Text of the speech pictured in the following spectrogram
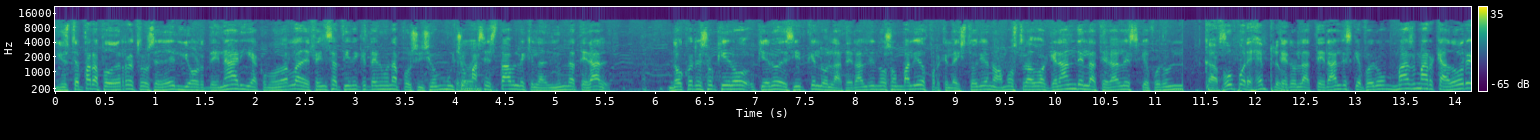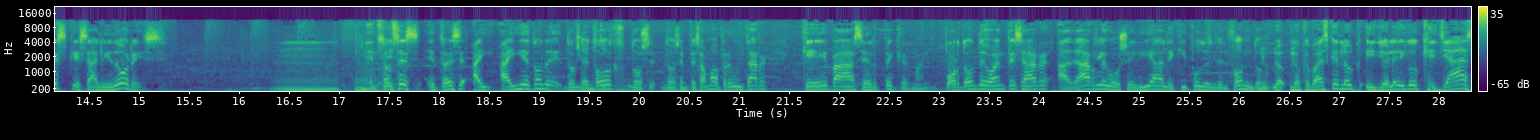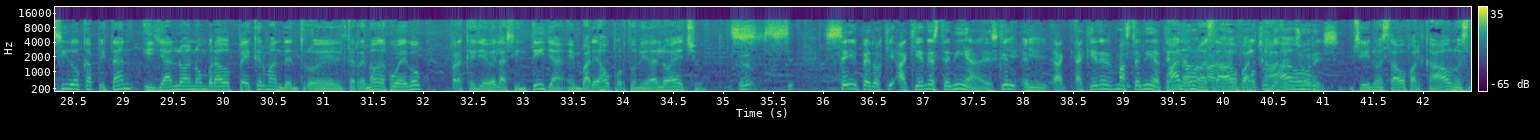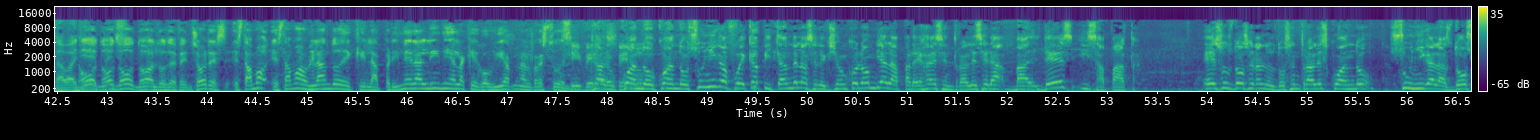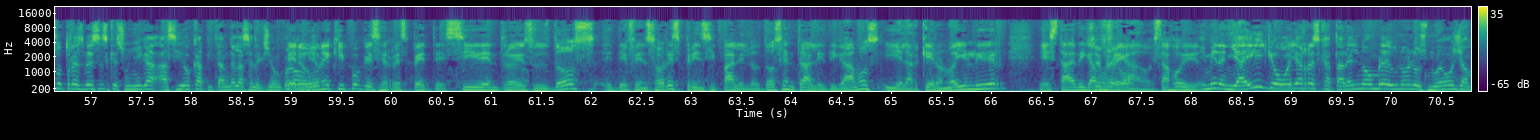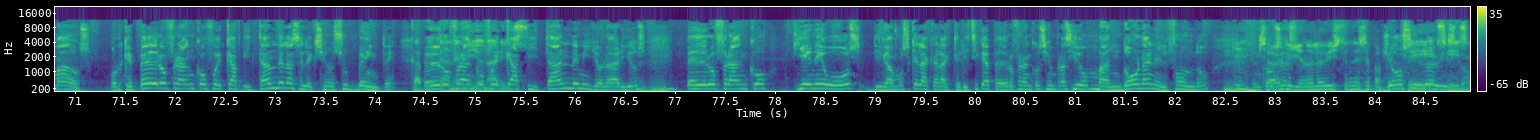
Y usted para poder retroceder y ordenar y acomodar la defensa tiene que tener una posición mucho Pero- más estable que la de un lateral. No con eso quiero, quiero decir que los laterales no son válidos porque la historia nos ha mostrado a grandes laterales que fueron Cafú, por ejemplo. pero laterales que fueron más marcadores que salidores. Entonces, entonces ahí, ahí es donde, donde todos nos, nos empezamos a preguntar qué va a hacer Peckerman, por dónde va a empezar a darle vocería al equipo desde el fondo. Lo, lo que pasa es que lo- y yo le digo que ya ha sido capitán y ya lo ha nombrado Peckerman dentro del terreno de juego para que lleve la cintilla. En varias oportunidades lo ha hecho. Sí, sí, pero ¿qui- ¿a quiénes tenía? Es que el, el- a, a quiénes más tenía? Ah, Tenía no, no a- ha a estado los otros Falcao. Sí, no ha estado Falcao, no estaba No, no, Yepes. no, no, a los defensores. Estamos, estamos hablando de que la primera línea la que gobierna el resto del claro, cuando, cuando Zúñiga fue capitán de la selección Colombia, la pareja de centrales era Valdés y Zapata. Esos dos eran los dos centrales cuando Zúñiga, las dos o tres veces que Zúñiga ha sido capitán de la selección Pero un equipo que se respete, si dentro de sus dos eh, defensores principales, los dos centrales, digamos, y el arquero no hay un líder, está, digamos, fregado, está jodido. Y miren, y ahí yo voy a rescatar el nombre de uno de los nuevos llamados, porque Pedro Franco fue capitán de la selección sub-20, Capitán Pedro de Franco fue Millonarios. capitán de Millonarios, Pedro Franco tiene voz, digamos que la característica de Pedro Franco siempre ha sido mandona en el fondo, ¿Sabe que yo no lo he visto en ese papel? Yo sí, lo he visto.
